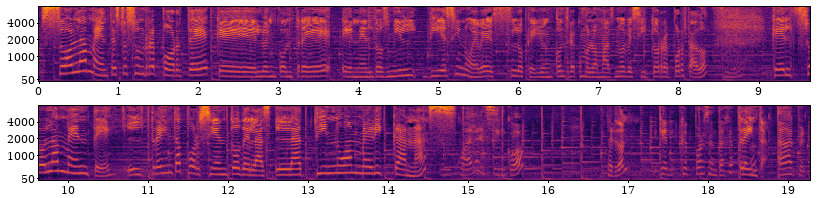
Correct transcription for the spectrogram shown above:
solamente, esto es un reporte que lo encontré en el 2019, es lo que yo encontré como lo más nuevecito reportado, que el, solamente el 30% de las latinoamericanas... ¿El cuál? ¿El 5? ¿Perdón? ¿Qué, porcentaje? 30. Ah, pero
